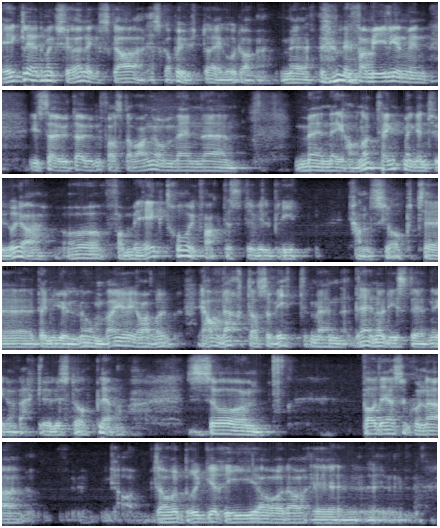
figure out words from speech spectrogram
jeg gleder meg sjøl. Jeg, jeg, skal på hytta, jeg òg, med, med, familien min i Sauda utenfor Stavanger. Men, eh, men, jeg har nok tenkt meg en tur, ja. Og for meg tror jeg faktisk det vil bli kanskje opp til Den gylne omvei. Jeg har, jeg har vært der så vidt, men det er en av de stedene jeg har virkelig lyst til å oppleve. Så bare det å kunne Ja, der er bryggerier, og der er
